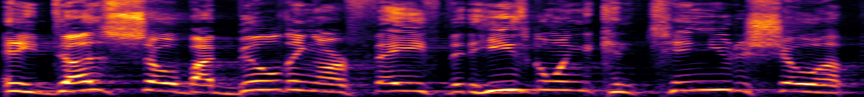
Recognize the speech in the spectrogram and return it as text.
And he does so by building our faith that he's going to continue to show up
